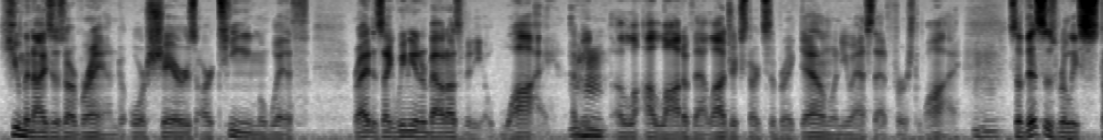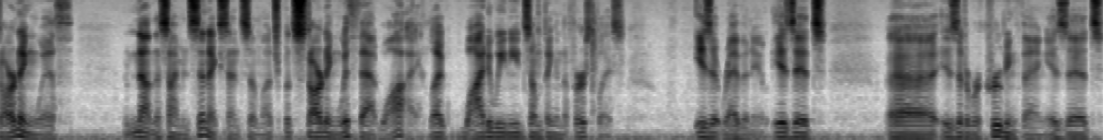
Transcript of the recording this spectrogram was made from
humanizes our brand or shares our team with right it's like we need an about us video why i mean a, lo- a lot of that logic starts to break down when you ask that first why so this is really starting with not in the simon sinek sense so much but starting with that why like why do we need something in the first place is it revenue is it uh, is it a recruiting thing? Is it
